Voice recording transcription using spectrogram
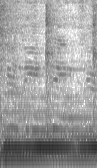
silly you.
